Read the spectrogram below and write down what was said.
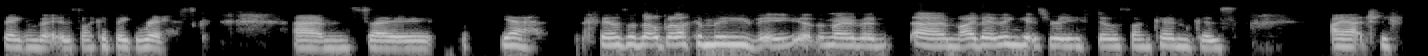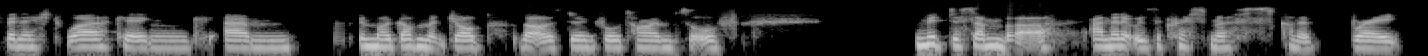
thing that is like a big risk. Um, so yeah, it feels a little bit like a movie at the moment. Um, I don't think it's really still sunk in because I actually finished working um, in my government job that I was doing full time sort of mid December. And then it was the Christmas kind of break,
